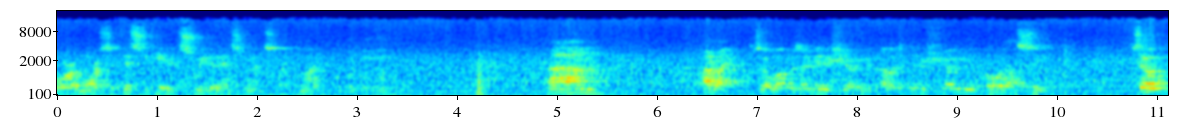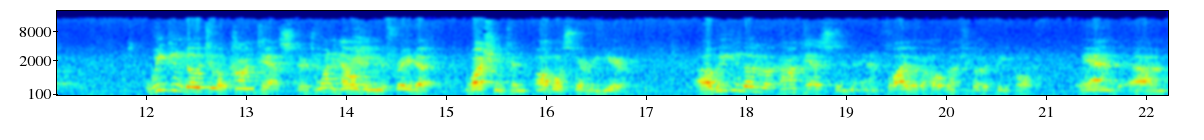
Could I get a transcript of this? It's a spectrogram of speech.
or a more sophisticated suite of instruments like mine. Um, all right, so what was I going to show you? I was going to show you OLC. So we can go to a contest. There's one held in Ephrata, Washington, almost every year. Uh, we can go to a contest and, and, fly with a whole bunch of other people. And um,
